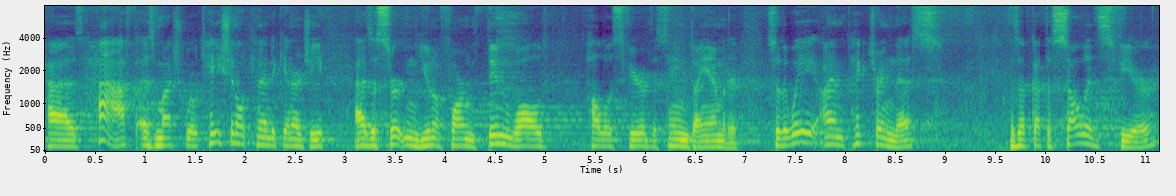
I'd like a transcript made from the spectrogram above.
has half as much rotational kinetic energy as a certain uniform thin-walled hollow sphere of the same diameter. So the way I'm picturing this is I've got the solid sphere,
